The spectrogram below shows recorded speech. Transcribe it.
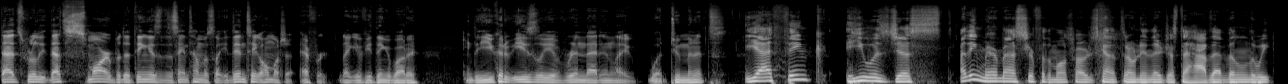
that's really that's smart but the thing is at the same time it's like it didn't take a whole much of effort like if you think about it you could have easily have written that in like what two minutes Yeah, I think he was just. I think Mirror Master for the most part was just kind of thrown in there just to have that villain of the week.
